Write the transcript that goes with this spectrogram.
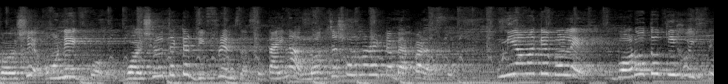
বয়সে অনেক বড়। বয়সেরও তো একটা ডিফারেন্স আছে, তাই না? লজ্জা শর্মার একটা ব্যাপার আছে। উনি আমাকে বলে, বড় তো কি হইছে?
